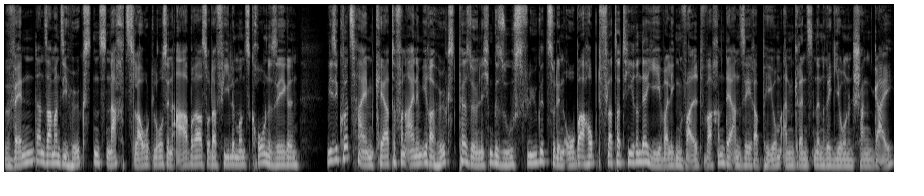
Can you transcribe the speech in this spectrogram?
Wenn, dann sah man sie höchstens nachts lautlos in Abras oder Philemons Krone segeln, wie sie kurz heimkehrte von einem ihrer höchstpersönlichen Gesuchsflüge zu den Oberhauptflattertieren der jeweiligen Waldwachen der an Serapeum angrenzenden Regionen Shanghai,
